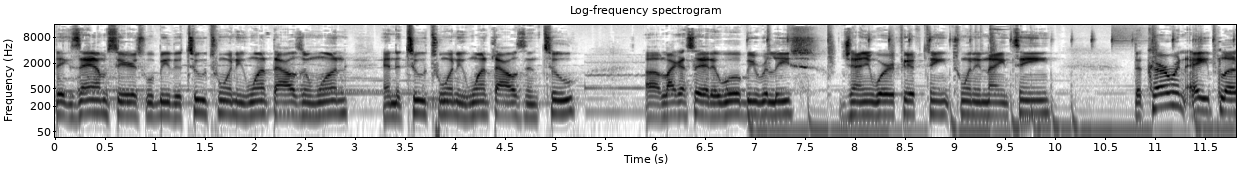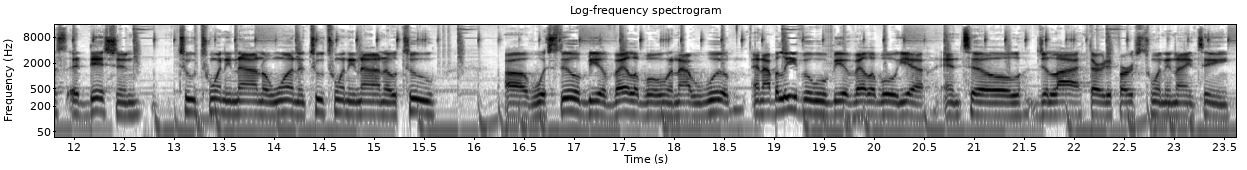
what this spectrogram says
The exam series will be the 220 1001 and the 220 1002. Uh, like I said, it will be released January 15, 2019. The current A Plus edition 22901 and 22902 uh, would still be available, and I will, and I believe it will be available, yeah, until July 31st, 2019.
